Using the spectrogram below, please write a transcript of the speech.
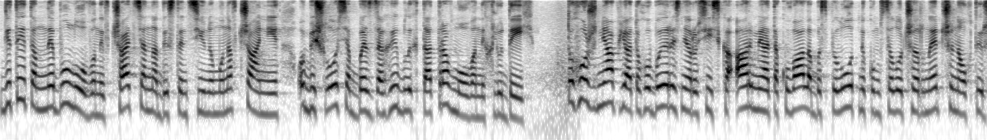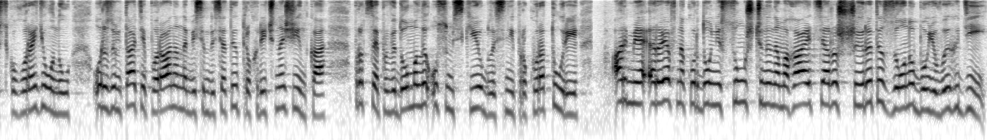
Дітей там не було. Вони вчаться на дистанційному навчанні. Обійшлося без загиблих та травмованих людей. Того ж дня, 5 березня, російська армія атакувала безпілотником село Чернеччина Охтирського району. У результаті поранена 83-річна жінка. Про це повідомили у Сумській обласній прокуратурі. Армія РФ на кордоні Сумщини намагається розширити зону бойових дій.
